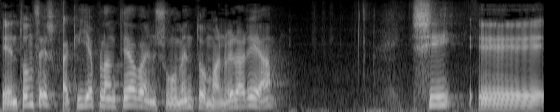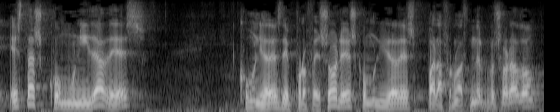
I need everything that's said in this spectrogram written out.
Entonces, aquí ya planteaba en su momento Manuel Area si eh, estas comunidades, comunidades de profesores, comunidades para la formación del profesorado,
